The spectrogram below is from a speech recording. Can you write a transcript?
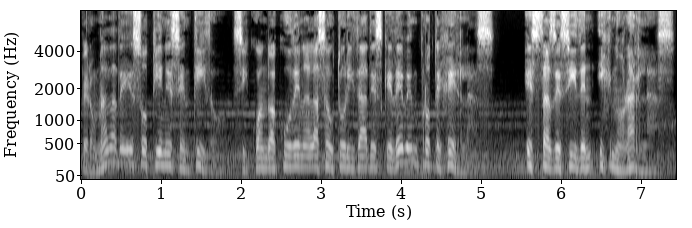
Pero nada de eso tiene sentido si cuando acuden a las autoridades que deben protegerlas, éstas deciden ignorarlas.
